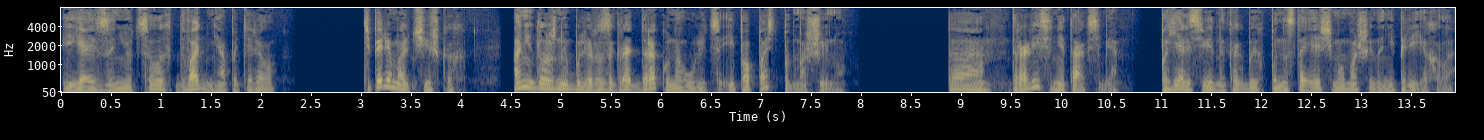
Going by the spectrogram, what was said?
и я из-за нее целых два дня потерял. Теперь о мальчишках. Они должны были разыграть драку на улице и попасть под машину. Да, дрались они так себе. Боялись, видно, как бы их по-настоящему машина не переехала.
